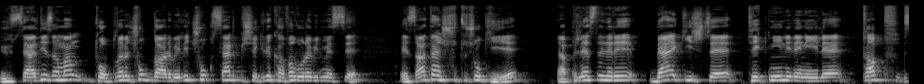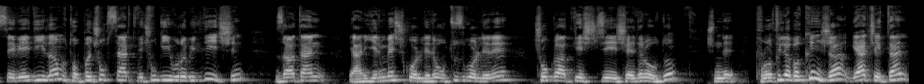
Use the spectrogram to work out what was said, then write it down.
yükseldiği zaman toplara çok darbeli, çok sert bir şekilde kafa vurabilmesi. E zaten şutu çok iyi. Ya plaseleri belki işte tekniği nedeniyle top seviye değil ama topa çok sert ve çok iyi vurabildiği için zaten yani 25 golleri 30 golleri çok rahat geçtiği şeyler oldu. Şimdi profile bakınca gerçekten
